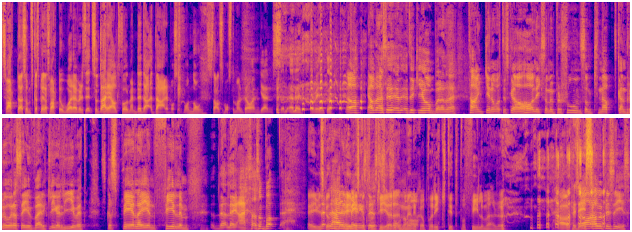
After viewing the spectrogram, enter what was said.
svarta som ska spela svarta och whatever, sånt där är allt för men det där, där måste man, någonstans måste man dra en gräns, eller, eller jag vet inte. Ja, ja men alltså, jag, jag tycker ju om bara den här tanken om att du ska ha liksom en person som knappt kan röra sig i verkliga livet, ska spela i en film, nej, alltså bara... Äh. Ej, vi ska, det, här är ej, vi ska tortera en människa på riktigt på film här nu. ja, precis. Ja, men precis.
